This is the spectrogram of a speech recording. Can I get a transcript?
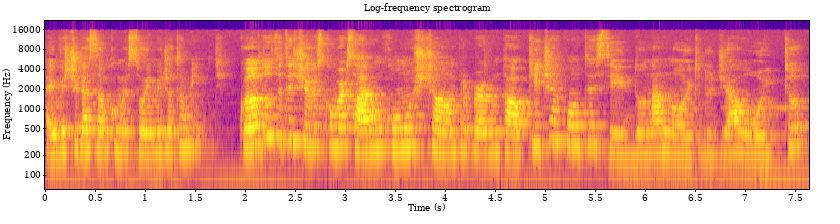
a investigação começou imediatamente. Quando os detetives conversaram com o Sean para perguntar o que tinha acontecido na noite do dia 8,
